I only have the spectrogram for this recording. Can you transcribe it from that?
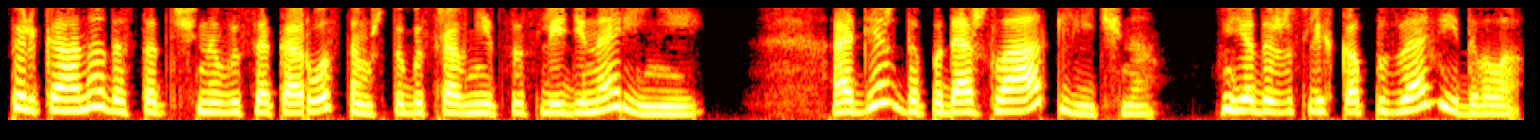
Только она достаточно высока ростом, чтобы сравниться с леди Наринией. Одежда подошла отлично. Я даже слегка позавидовала.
